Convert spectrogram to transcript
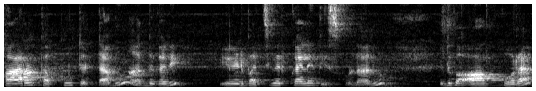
కారం తక్కువ తింటాము. అందుకని ఏడు పచ్చిమిరపకాయలే తీసుకున్నాను. ఇదిగో ఆకుకూర.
